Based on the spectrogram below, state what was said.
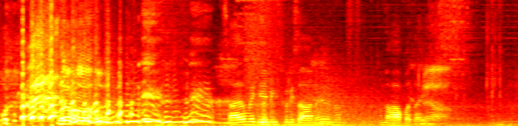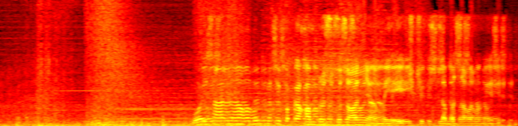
No! Sayang may killing spree sana yun, no? Kung nakapatay. Kaya... Boy, sana ako dun kasi pagka-Campros ko sa kanya, may HP tapos labas ako ng SS.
